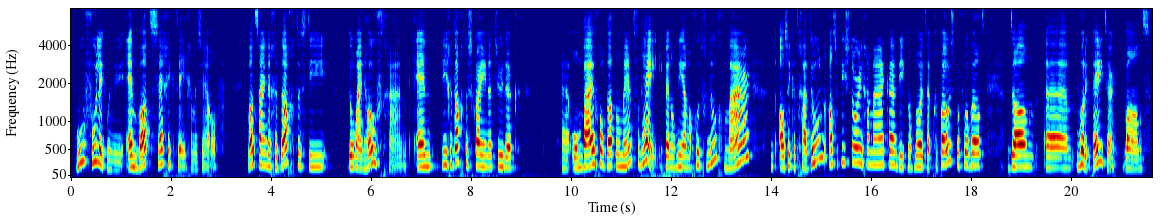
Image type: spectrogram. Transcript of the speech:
Hoe voel ik me nu? En wat zeg ik tegen mezelf? Wat zijn de gedachten die door mijn hoofd gaan? En die gedachten kan je natuurlijk uh, ombuigen op dat moment. Van hé, hey, ik ben nog niet helemaal goed genoeg, maar als ik het ga doen, als ik die story ga maken, die ik nog nooit heb gepost bijvoorbeeld, dan uh, word ik beter. Want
